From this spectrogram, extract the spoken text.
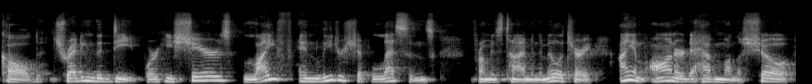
called Treading the Deep, where he shares life and leadership lessons from his time in the military. I am honored to have him on the show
